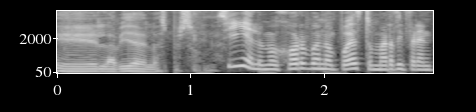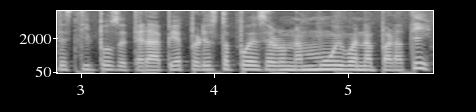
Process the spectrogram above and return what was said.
eh, la vida de las personas. Sí, a lo mejor, bueno, puedes tomar diferentes tipos de terapia, pero esta puede ser una muy buena para ti.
